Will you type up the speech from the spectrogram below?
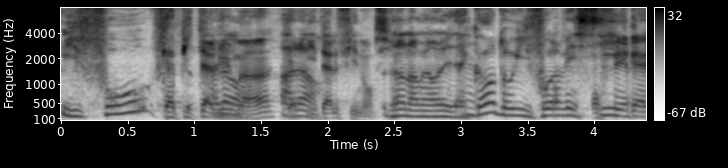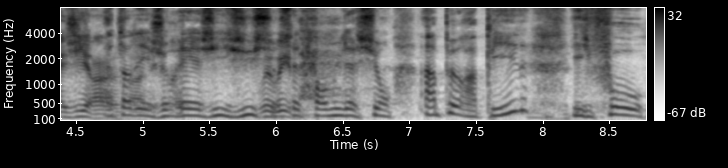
il faut capital humain, capital financier. Non, non, mais on est d'accord. Donc il faut investir. On fait réagir. Hein, Attendez, je réagis juste sur cette formulation un peu rapide. Il faut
